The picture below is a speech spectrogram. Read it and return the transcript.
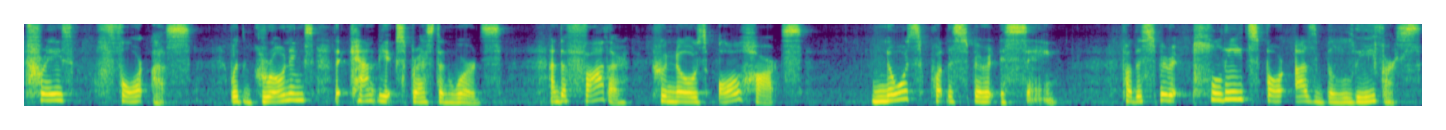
prays for us with groanings that can't be expressed in words. And the Father, who knows all hearts, knows what the Spirit is saying. For the Spirit pleads for us believers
